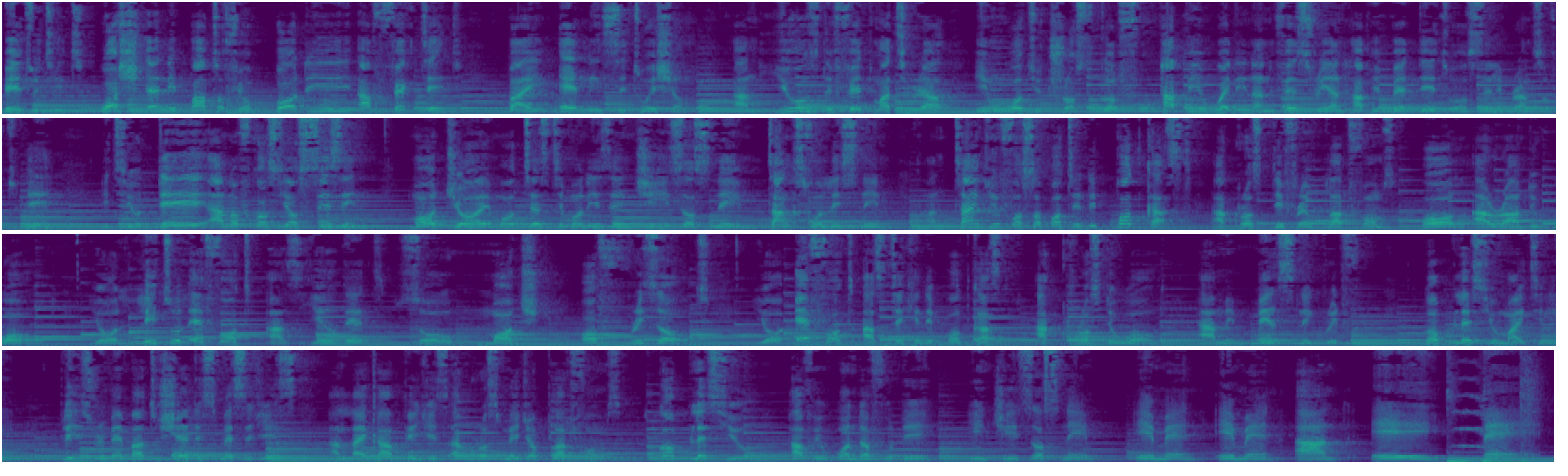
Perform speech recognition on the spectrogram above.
bathe with it, wash any part of your body affected by any situation, and use the faith material in what you trust God for. Happy wedding anniversary and happy birthday to all celebrants of today. It's your day and, of course, your season. More joy, more testimonies in Jesus' name. Thanks for listening and thank you for supporting the podcast across different platforms all around the world. Your little effort has yielded so much of results. Your effort has taken the podcast across the world. I'm immensely grateful. God bless you mightily. Please remember to share these messages and like our pages across major platforms. God bless you. Have a wonderful day in Jesus' name. Amen, amen, and amen.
